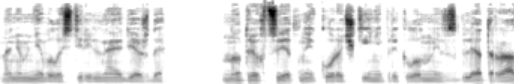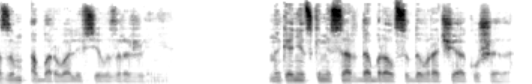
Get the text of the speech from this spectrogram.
на нем не было стерильной одежды, но трехцветные корочки и непреклонный взгляд разом оборвали все возражения. Наконец комиссар добрался до врача-акушера.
